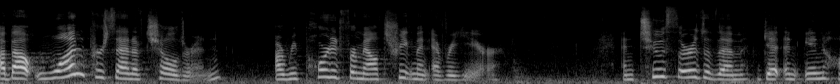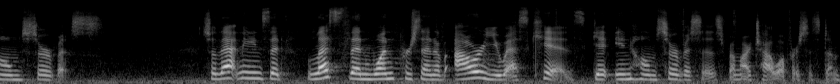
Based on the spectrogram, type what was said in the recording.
About 1% of children are reported for maltreatment every year, and two-thirds of them get an in-home service. So that means that less than 1% of our US kids get in-home services from our child welfare system,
